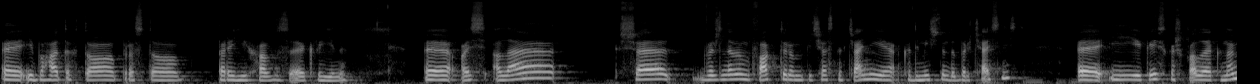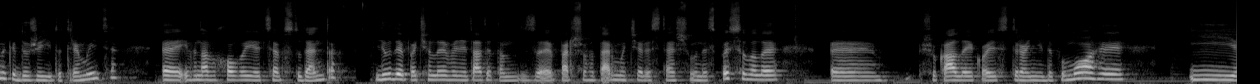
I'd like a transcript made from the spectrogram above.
е, і багато хто просто переїхав з країни. Е, ось, але ще важливим фактором під час навчання є академічна доброчесність. І Київська школа економіки дуже її дотримується, і вона виховує це в студентах. Люди почали вилітати там з першого терму через те, що вони списували, шукали якоїсь сторонньої допомоги і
